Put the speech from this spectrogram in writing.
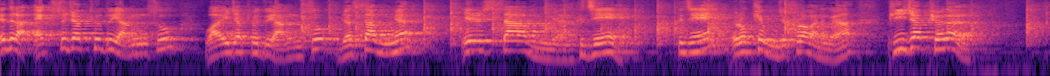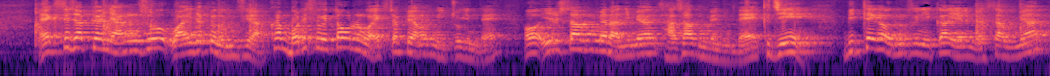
얘들아, X좌표도 양수, Y좌표도 양수, 몇 사분면? 1사분면. 그지? 그지? 이렇게 문제 풀어가는 거야. B좌표는 X좌표는 양수, Y좌표는 음수야. 그럼 머릿속에 떠오르는 거야. X좌표 양수는 이쪽인데. 어, 1사분면 아니면 4사분면인데. 그지? 밑에가 음수니까 얘는 몇 사분면?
